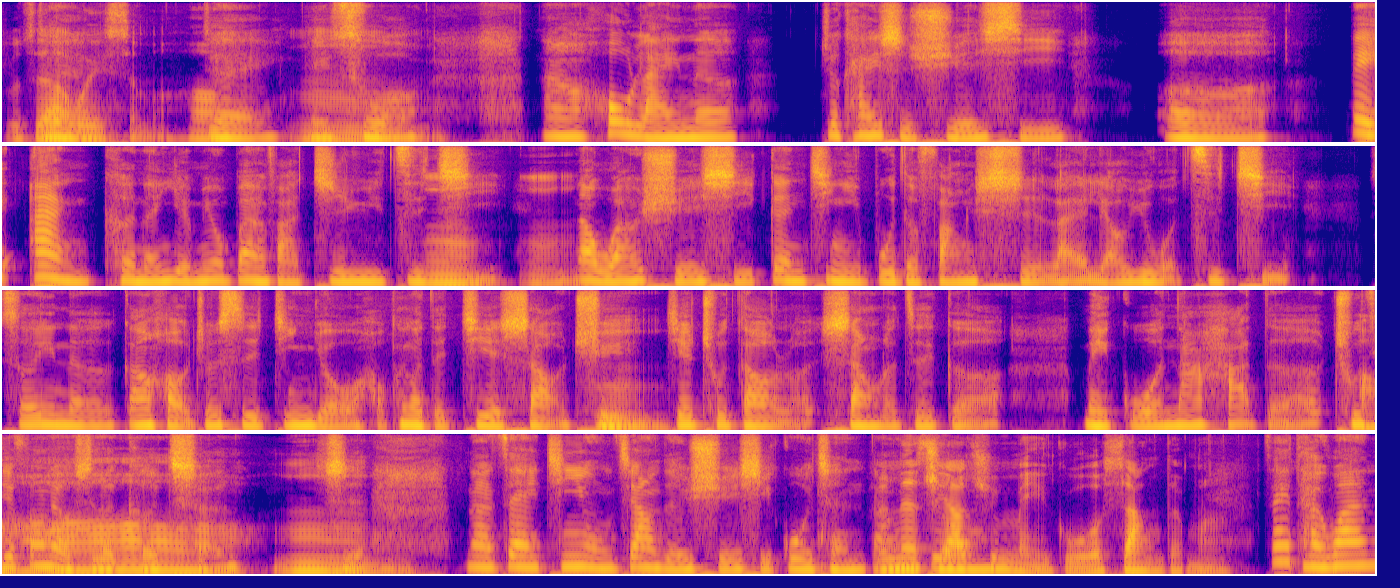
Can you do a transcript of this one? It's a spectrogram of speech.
不知道为什么哈？对，没错。嗯、那后来呢，就开始学习，呃，被按可能也没有办法治愈自己。嗯，嗯，那我要学习更进一步的方式来疗愈我自己。所以呢，刚好就是经由好朋友的介绍，去接触到了，上了这个美国 NAHA 的初阶芳疗师的课程。哦、嗯，是。那在金融这样的学习过程当中，那是要去美国上的吗？在台湾，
